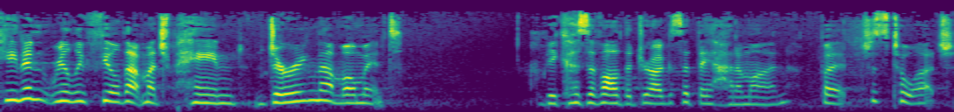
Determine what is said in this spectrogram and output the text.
He didn't really feel that much pain during that moment because of all the drugs that they had him on. But just to watch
